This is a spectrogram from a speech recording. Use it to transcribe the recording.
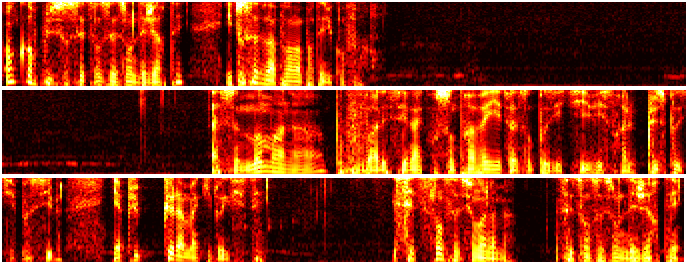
encore plus sur cette sensation de légèreté, et tout ça va pouvoir m'apporter du confort. À ce moment-là, pour pouvoir laisser l'inconscient travailler de façon positive, il sera le plus positif possible. Il n'y a plus que la main qui doit exister. Et cette sensation dans la main, cette sensation de légèreté.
